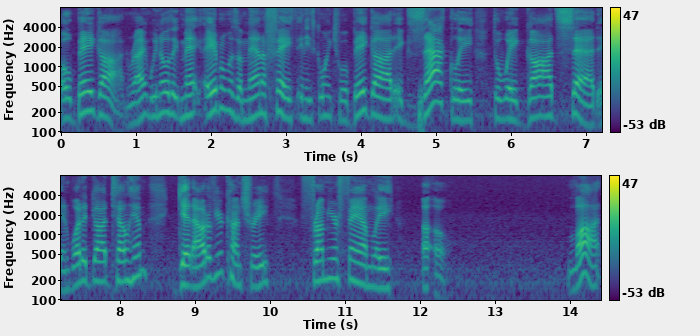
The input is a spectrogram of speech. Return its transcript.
obey God, right? We know that Abram was a man of faith, and he's going to obey God exactly the way God said. And what did God tell him? Get out of your country, from your family. Uh oh. Lot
